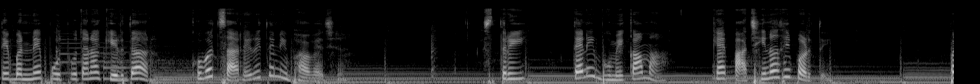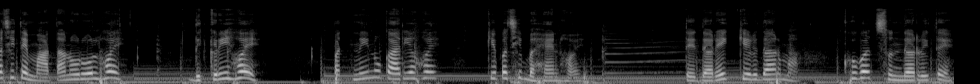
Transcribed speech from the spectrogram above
તે બંને પોતપોતાના કિરદાર ખૂબ જ સારી રીતે નિભાવે છે. સ્ત્રી તેની ભૂમિકામાં ક્યાંય પાછી નથી પડતી. પછી તે માતાનો રોલ હોય, દીકરી હોય, પત્નીનું કાર્ય હોય કે પછી બહેન હોય. તે દરેક કિરદારમાં ખૂબ જ સુંદર રીતે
